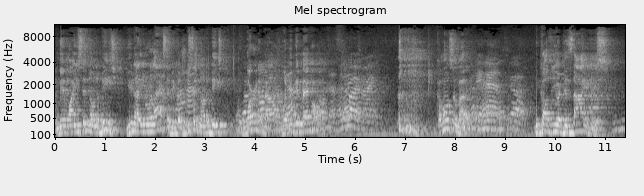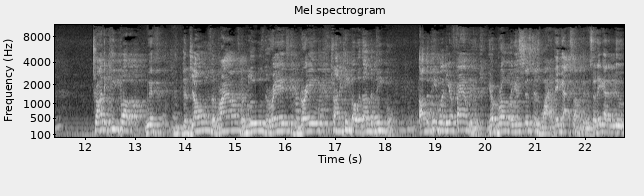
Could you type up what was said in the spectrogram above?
and then while you're sitting on the beach, you're not even relaxing because you're sitting on the beach worried about when you get back home. That's right. Right. Come on, somebody. Amen. Because of your desires. Trying to keep up with the Jones, the Browns, the Blues, the Reds, the Braves, trying to keep up with other people. Other people in your family, your brother or your sister's wife, they got something, so they got a new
